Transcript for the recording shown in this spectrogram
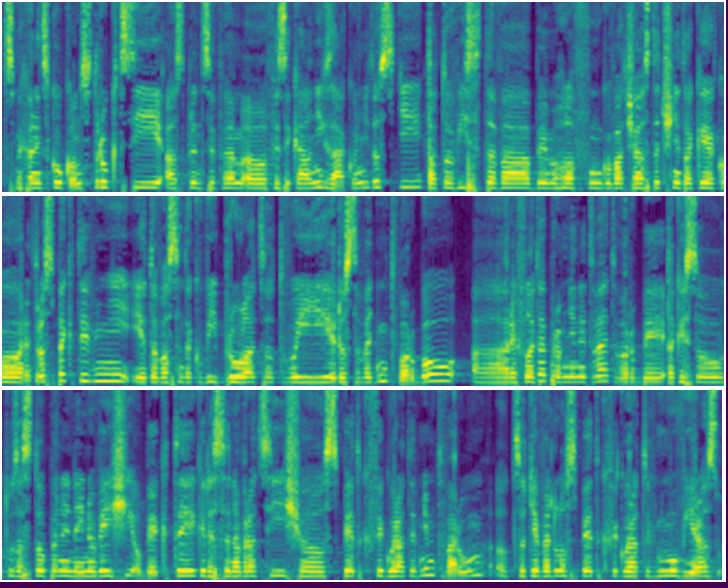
s mechanickou konstrukcí a s principem eh, fyzikálních zákonitostí. Tato výstava by mohla fungovat částečně taky jako retrospektivní. Je to vlastně takový průlet tvojí dosavadní tvorbou a reflektuje proměny tvé tvorby. Taky jsou tu zastoupeny nejnovější objekty, kde se navracíš eh, zpět k figurativním tvarům. Co tě vedlo zpět k figurativnímu výrazu?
